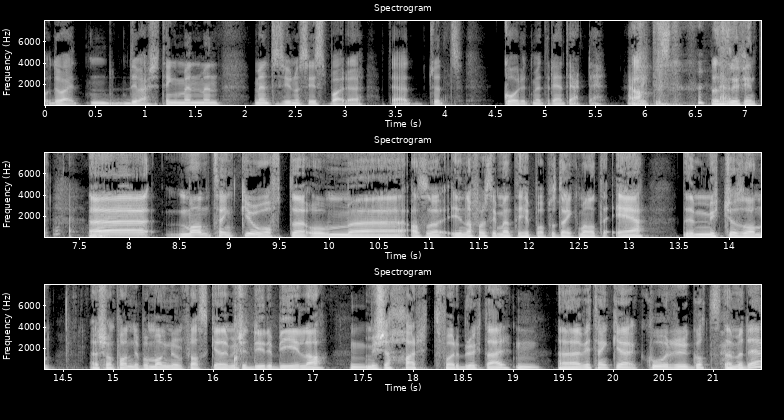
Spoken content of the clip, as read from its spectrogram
og du veit diverse ting. Men, men, men til syvende og sist bare det er, du vet, går ut med et rent hjerte. er Ja. viktigst. Det synes jeg er fint. Eh, man tenker jo ofte om eh, Altså, innenfor segmentet hiphop så tenker man at det er Det er mye sånn eh, champagne på magnumflaske, det er mye dyre biler. Mye hardt forbruk der. Mm. Eh, vi tenker, hvor godt stemmer det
